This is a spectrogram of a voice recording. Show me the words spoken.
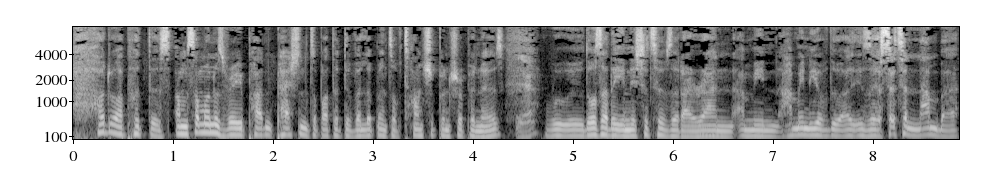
how do I put this? I'm someone who's very passionate about the development of township entrepreneurs. Yeah. We, those are the initiatives that I run. I mean, how many of the, uh, is there a certain number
